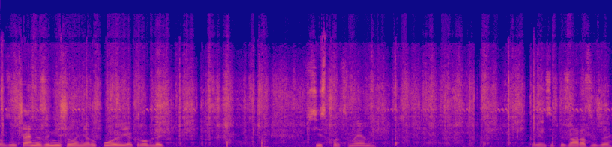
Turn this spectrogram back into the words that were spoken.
То звичайне замішування рукою, як роблять всі спортсмени. В принципі, зараз вже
